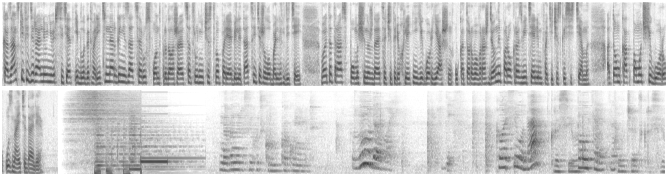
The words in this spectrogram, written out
Казанский федеральный университет и благотворительная организация «Русфонд» продолжают сотрудничество по реабилитации тяжелобольных детей. В этот раз в помощи нуждается четырехлетний Егор Яшин, у которого врожденный порог развития лимфатической системы. О том, как помочь Егору, узнаете далее. Давай наросли хоть круг какой-нибудь. Ну, давай. Здесь. Красиво, да? Красиво. Получается. Получается красиво.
